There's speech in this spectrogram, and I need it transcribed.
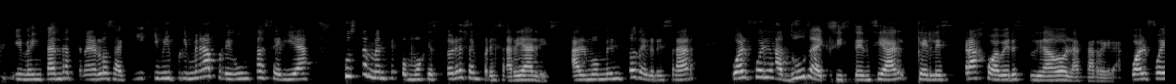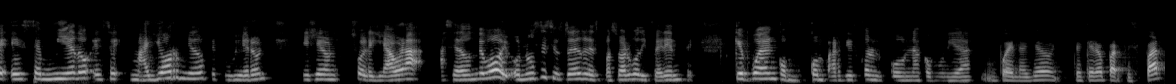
y me encanta tenerlos aquí. Y mi primera pregunta sería, justamente como gestores empresariales, al momento de egresar, ¿cuál fue la duda existencial que les trajo haber estudiado la carrera? ¿Cuál fue ese miedo, ese mayor miedo que tuvieron? Dijeron, chole, ¿y ahora hacia dónde voy? O no sé si a ustedes les pasó algo diferente. ¿Qué pueden com compartir con, con la comunidad? Bueno, yo, yo quiero participar.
